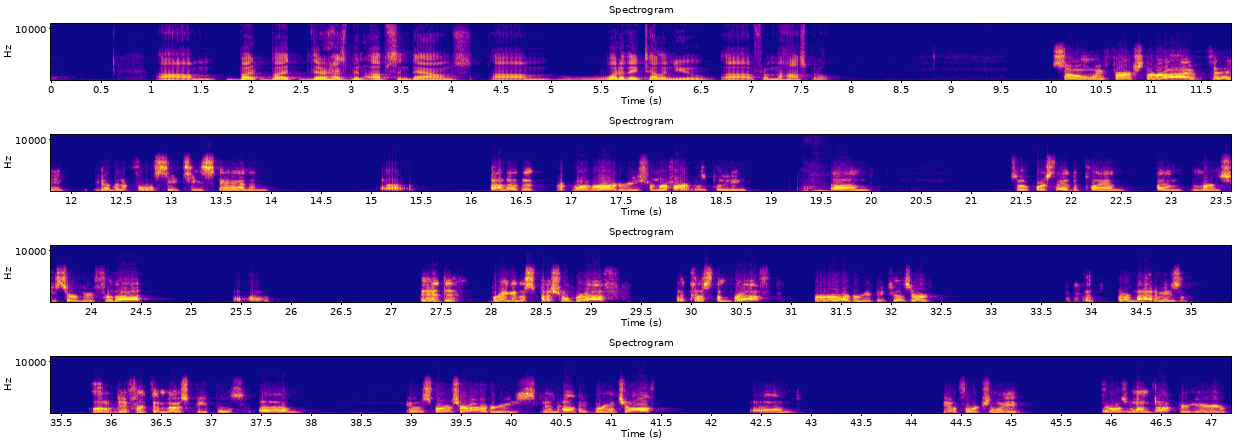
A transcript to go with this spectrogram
Um, but but there has been ups and downs. Um, what are they telling you uh, from the hospital? So when we first arrived, they you know did a full CT scan and uh, found out that one of her arteries from her heart was bleeding. Um, so of course they had to plan plan emergency surgery for that. Uh, they had to bring in a special graft, a custom graft for her artery because her her anatomy is a little different than most people's. Um, you know, as far as her arteries and how they branch off. Um, you know, fortunately, there was one doctor here,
